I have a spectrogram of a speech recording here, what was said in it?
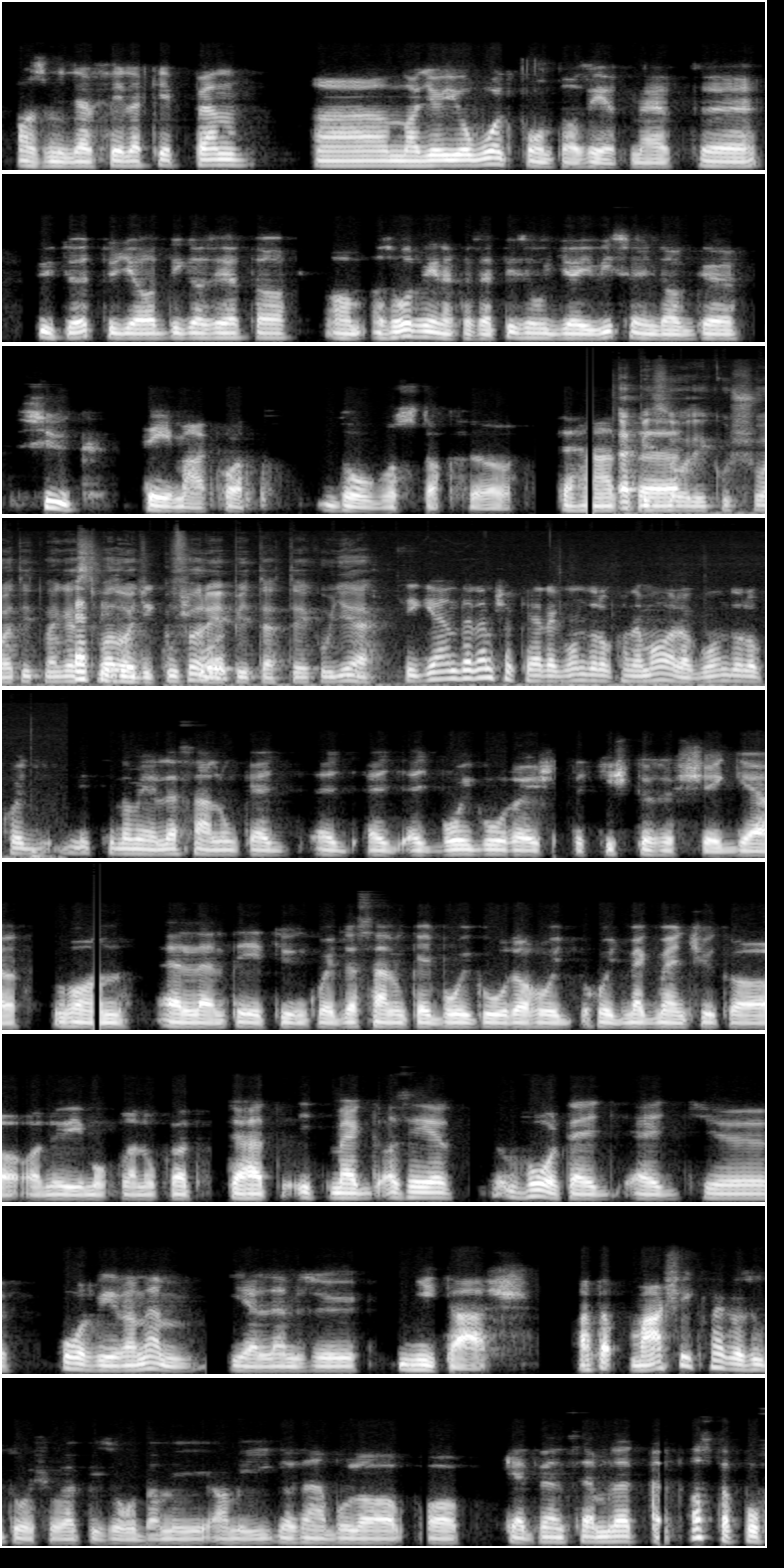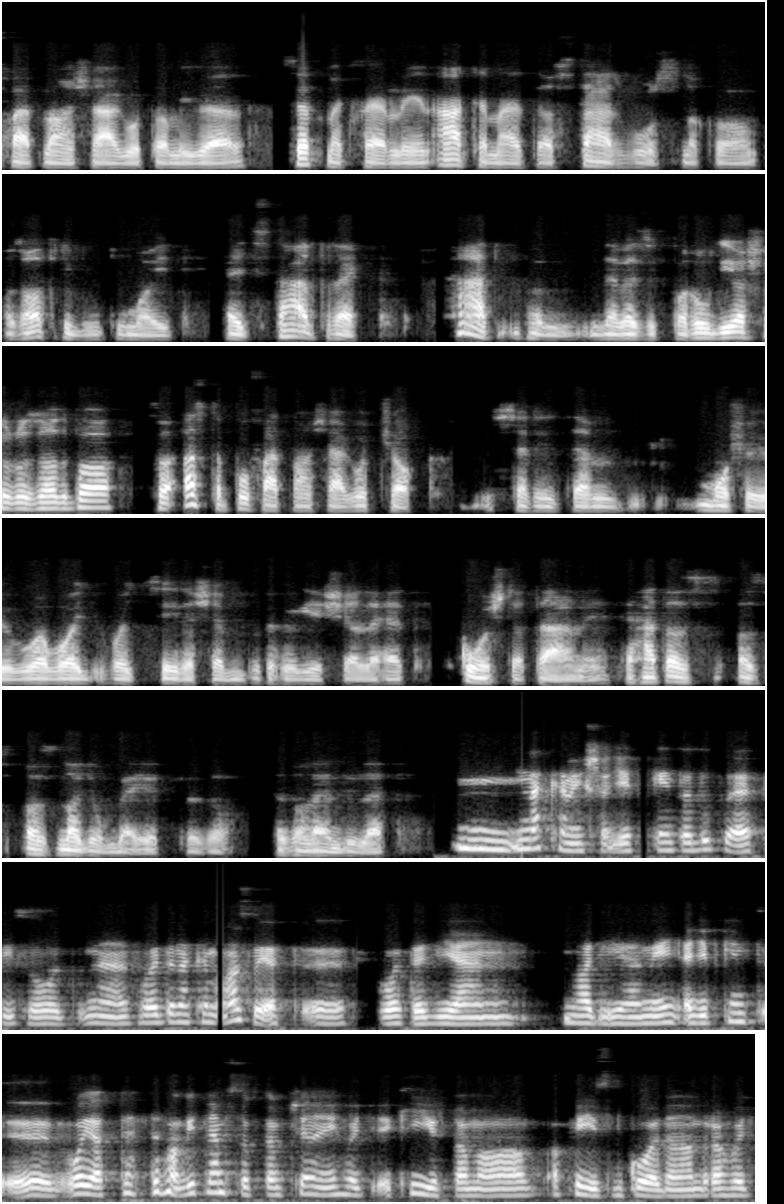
az mindenféleképpen nagyon jó volt, pont azért, mert ütött, ugye addig azért a, a, az Orvének az epizódjai viszonylag szűk témákat dolgoztak föl. Tehát, epizódikus volt itt, meg ezt valahogy fölépítették, ugye? Igen, de nem csak erre gondolok, hanem arra gondolok, hogy mit tudom én, leszállunk egy, egy, egy, egy bolygóra, és egy kis közösséggel van ellentétünk, vagy leszállunk egy bolygóra, hogy, hogy megmentsük a, a női moklanokat. Tehát itt meg azért volt egy, egy Orvira nem jellemző nyitás. Hát a másik meg az utolsó epizód, ami, ami igazából a, a kedvencem lett, tehát azt a pofátlanságot, amivel Seth MacFarlane átemelte a Star Wars-nak a, az attribútumait egy Star Trek, hát nevezzük paródia sorozatba, szóval azt a pofátlanságot csak szerintem mosolyogva vagy, vagy szélesebb röhögéssel lehet konstatálni. Tehát az, az, az nagyon bejött ez a, ez a lendület. Mm, nekem is egyébként a dupla epizódnál volt, de nekem azért volt egy ilyen nagy élmény. Egyébként ö, olyat tettem, amit nem szoktam csinálni, hogy kiírtam a, a Facebook oldalamra, hogy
